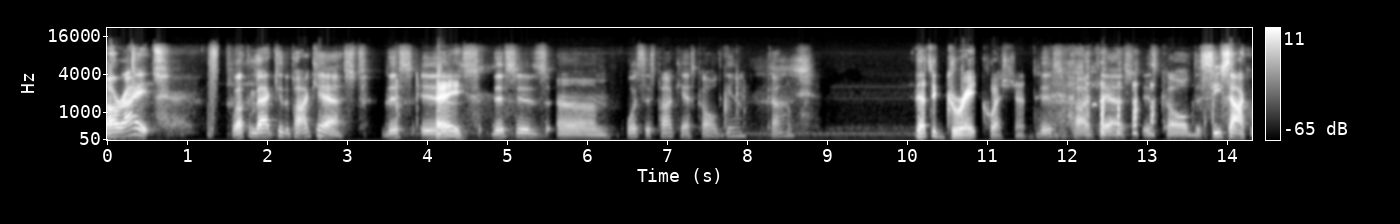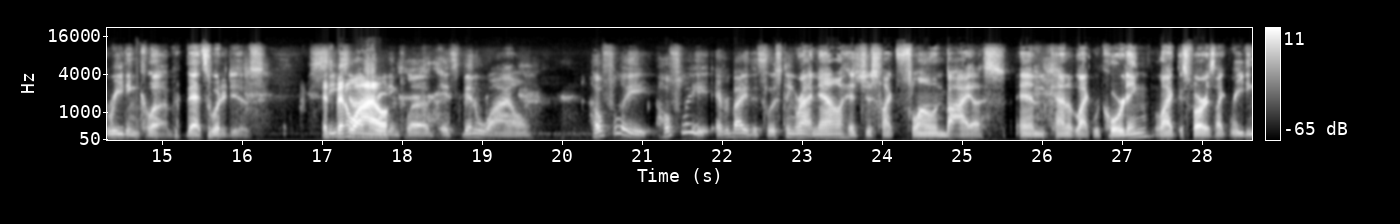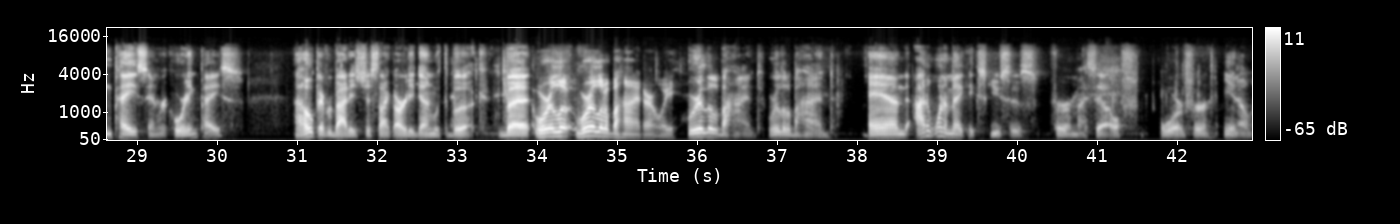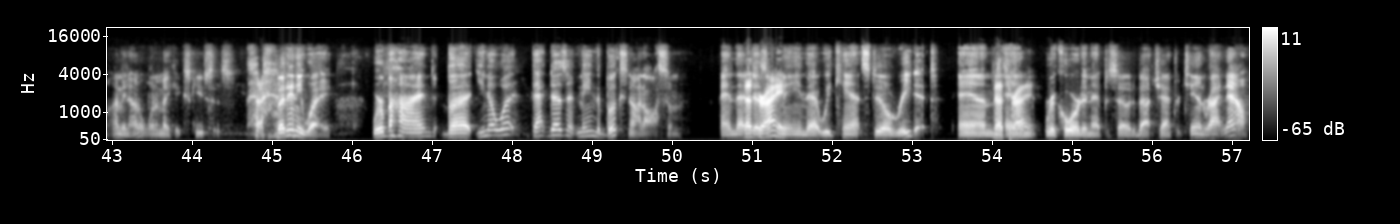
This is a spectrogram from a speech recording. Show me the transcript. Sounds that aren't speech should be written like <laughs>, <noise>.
All right. Welcome back to the podcast. This is Hey. this is um what's this podcast called again, Kyle? That's a great question. This podcast <laughs> is called the CSOC Reading Club. That's what it is. It's been a while. Reading Club. It's been a while. Hopefully, hopefully everybody that's listening right now has just like flown by us and kind of like recording, like as far as like reading pace and recording pace. I hope everybody's just like already done with the book. But We're a little we're a little behind, aren't we? we're a little behind. We're a little behind. And I don't want to make excuses for myself or for, you know, I mean, I don't want to make excuses. But <laughs> anyway, we're behind. But you know what? That doesn't mean the book's not awesome. And that That's doesn't right. mean that we can't still read it and, That's and right. record an episode about chapter 10 right now.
